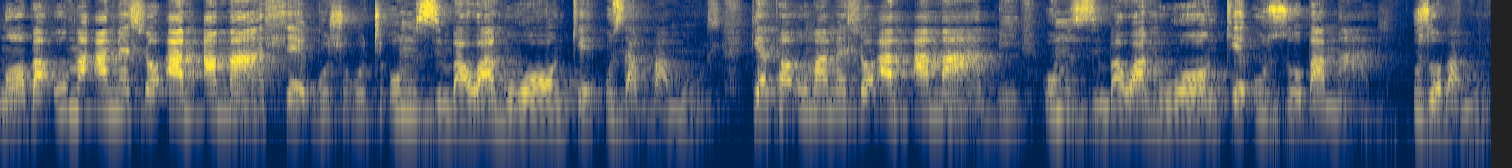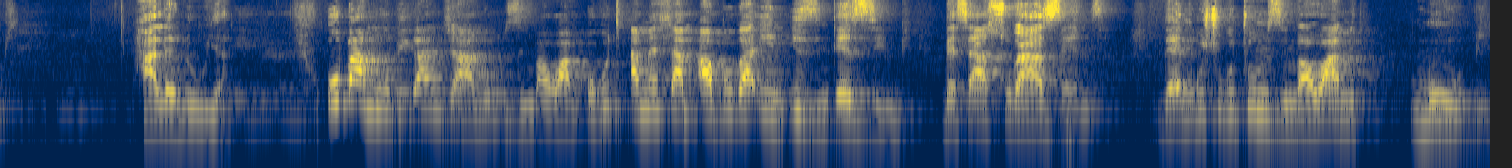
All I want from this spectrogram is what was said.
Ngoba uma amehlo ami amahle kusho ukuthi umzimba wami wonke uza kuba muhle. Kepha uma amehlo ami amabi umzimba wami wonke uzoba mabi uzoba mubi. Haleluya uba mubi kanjani umzimba wami? Ukuthi amehlo ami abuka ini izinto ezimbi. Bese asuka azenza. Then kusho ukuthi umzimba wami mubi.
